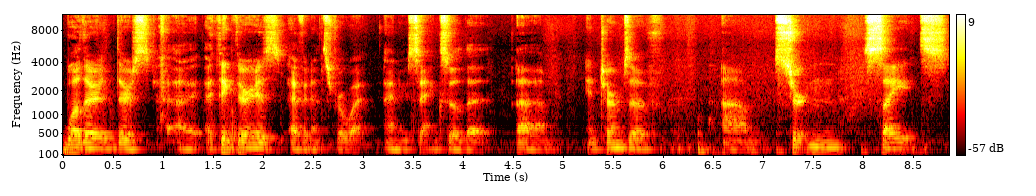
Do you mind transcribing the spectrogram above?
Well, there, there's, I, I think there is evidence for what Anu's saying. So that um, in terms of um, certain sites,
